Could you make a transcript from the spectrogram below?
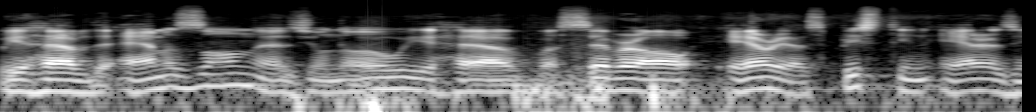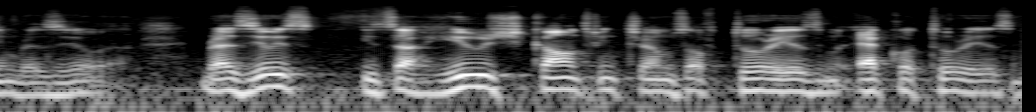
We have the Amazon, as you know. We have uh, several areas, pristine areas in Brazil. Brazil is, is a huge country in terms of tourism, ecotourism.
